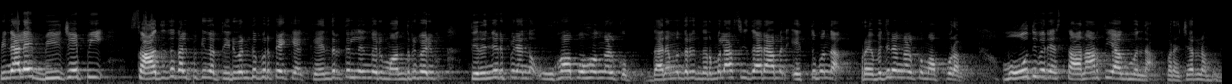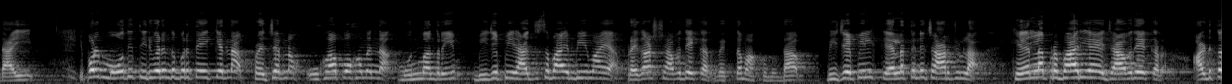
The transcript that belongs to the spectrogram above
പിന്നാലെ ബി ജെ പി സാധ്യത കൽപ്പിക്കുന്ന തിരുവനന്തപുരത്തേക്ക് കേന്ദ്രത്തിൽ നിന്നൊരു മന്ത്രി വരും. തിരഞ്ഞെടുപ്പിനെന്ന ഊഹാപോഹങ്ങൾക്കും ധനമന്ത്രി നിർമ്മലാ സീതാരാമൻ എത്തുമെന്ന പ്രവചനങ്ങൾക്കും അപ്പുറം മോദി വരെ സ്ഥാനാർത്ഥിയാകുമെന്ന പ്രചരണമുണ്ടായി. ഇപ്പോൾ മോദി തിരുവനന്തപുരത്തേക്കെന്ന പ്രചരണം ഊഹാപോഹമെന്ന് മുൻമന്ത്രിയും B J P Rajya Sabha M പിയുമായ പ്രകാശ് ജാവദേക്കർ വ്യക്തമാക്കുന്നുണ്ട്. ബി ജെ പിയിൽ കേരളത്തിന്റെ ചാർജുള്ള കേരള പ്രഭാരിയായ ജാവദേക്കർ അടുത്ത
